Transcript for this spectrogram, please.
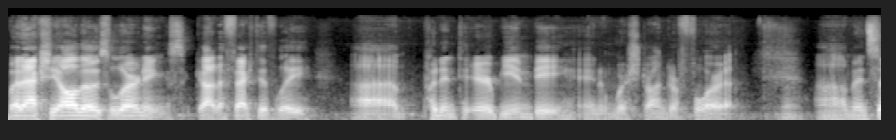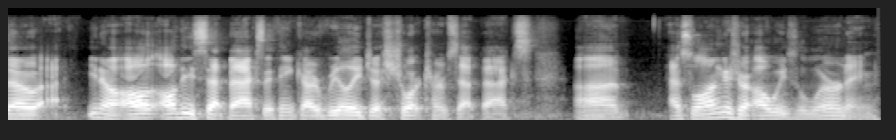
but actually, all those learnings got effectively uh, put into Airbnb, and we're stronger for it. Um, and so, you know, all, all these setbacks, I think, are really just short-term setbacks. Uh, as long as you're always learning,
